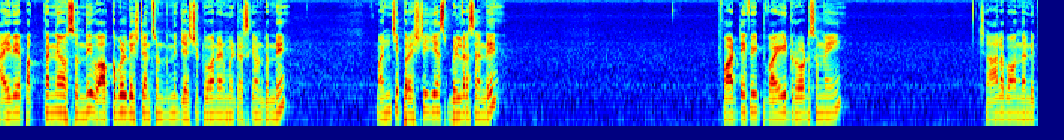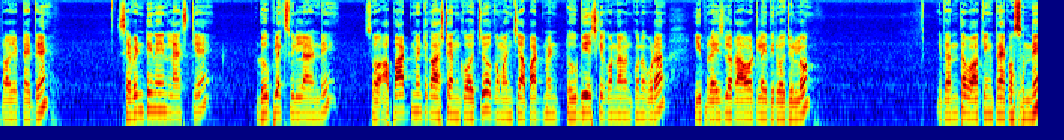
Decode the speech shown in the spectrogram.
హైవే పక్కనే వస్తుంది. వాకబుల్ డిస్టెన్స్ ఉంటుంది. జస్ట్ టూ హండ్రెడ్ మీటర్స్కే ఉంటుంది. మంచి ప్రెస్టీజియస్ బిల్డర్స్ అండి. ఫార్టీ ఫీట్ వైడ్ రోడ్స్ ఉన్నాయి. చాలా బాగుందండి ప్రాజెక్ట్ అయితే. సెవెంటీ నైన్ ల్యాక్స్కే డూప్లెక్స్ విల్లా అండి. సో అపార్ట్మెంట్ కాస్ట్ అనుకోవచ్చు. ఒక మంచి అపార్ట్మెంట్ టూ బిహెచ్కే కొనాలనుకున్నా కూడా ఈ ప్రైస్లో రావట్లేదు ఈ రోజుల్లో. ఇదంతా వాకింగ్ ట్రాక్ వస్తుంది.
